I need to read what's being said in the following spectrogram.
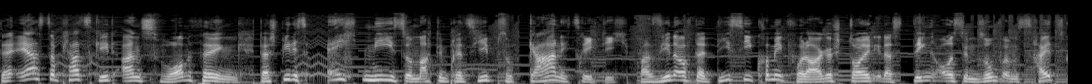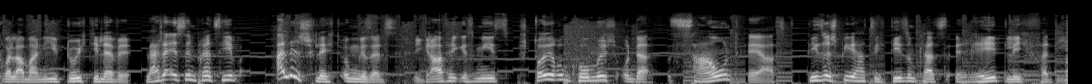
Der erste Platz geht an Swarm Thing. Das Spiel ist echt mies und macht im Prinzip so gar nichts richtig. Basierend auf der DC Comic Vorlage steuert ihr das Ding aus dem Sumpf im Sidescroller-Manie durch die Level. Leider ist im Prinzip alles schlecht umgesetzt. Die Grafik ist mies, Steuerung komisch und der Sound erst. Dieses Spiel hat sich diesen Platz redlich verdient.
